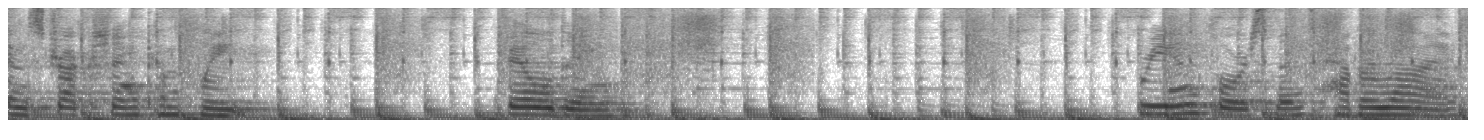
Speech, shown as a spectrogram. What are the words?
Construction complete. Building. Reinforcements have arrived.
